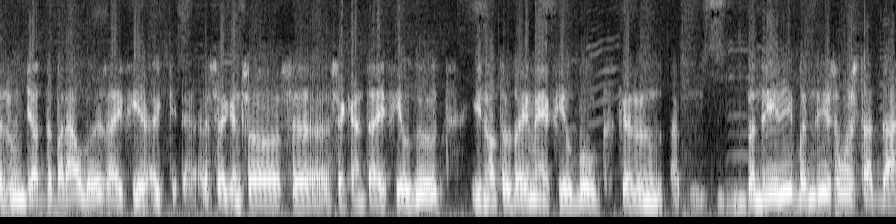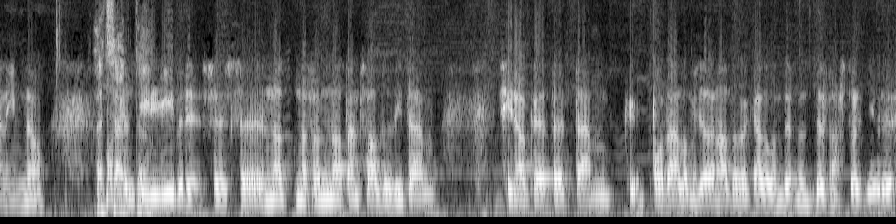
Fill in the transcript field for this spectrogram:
és un joc de paraules, I feel, uh, la cançó se, se canta I Feel Good, i nosaltres dèiem I Feel Book, que és un, vendria, dir- vendria a ser un estat d'ànim, no? Exacte. Sentir llibres, és, no, no, no tan sols editam, sinó que tractam posar el millor de nosaltres a cada un dels, dels nostres llibres.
